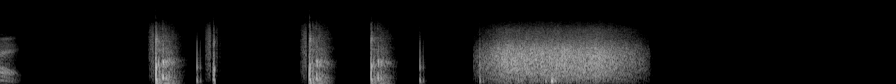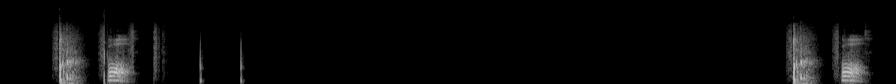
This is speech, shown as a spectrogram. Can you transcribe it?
Play. Fault. Fault.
